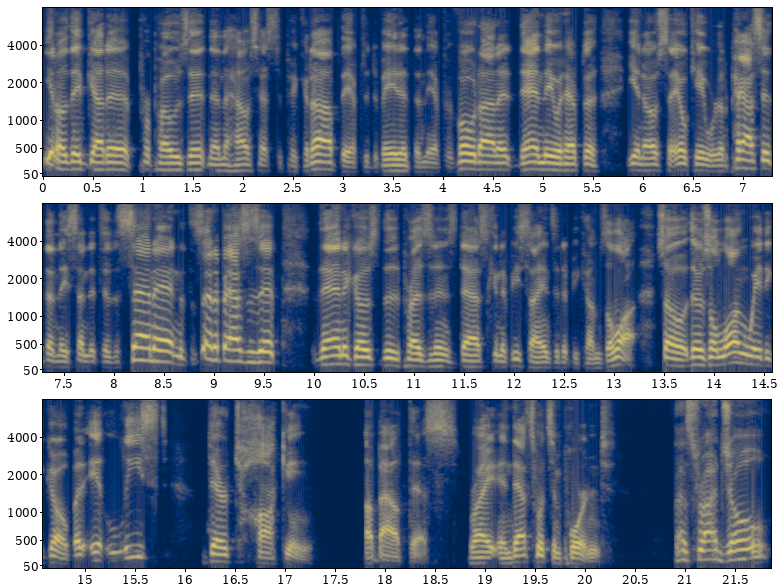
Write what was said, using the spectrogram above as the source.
you know, they've got to propose it, and then the House has to pick it up. They have to debate it, then they have to vote on it. Then they would have to, you know, say, okay, we're going to pass it. Then they send it to the Senate, and if the Senate passes it, then it goes to the president's desk, and if he signs it, it becomes a law. So there's a long way to go, but at least they're talking about this, right? And that's what's important. That's right, Joel.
